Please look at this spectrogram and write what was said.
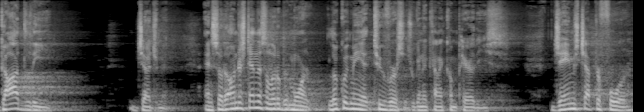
godly judgment. And so to understand this a little bit more, look with me at two verses. We're going to kind of compare these. James chapter 4,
